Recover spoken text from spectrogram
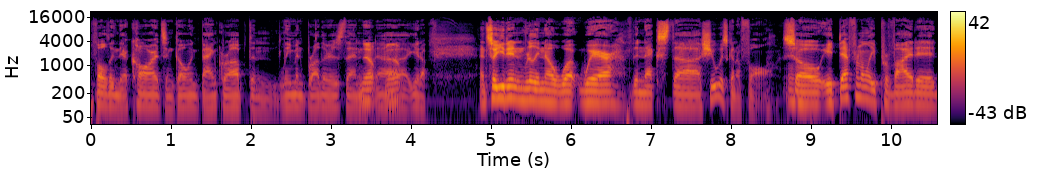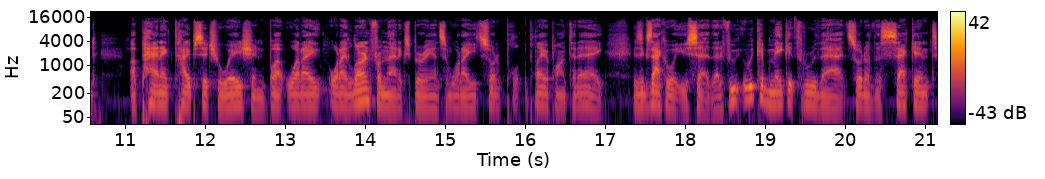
folding their cards and going bankrupt, and Lehman Brothers then Yep, uh, yep. you know and so you didn't really know what where the next uh, shoe was going to fall. So it definitely provided a panic type situation. But what I what I learned from that experience and what I sort of pl- play upon today is exactly what you said. That if we, we could make it through that sort of the second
